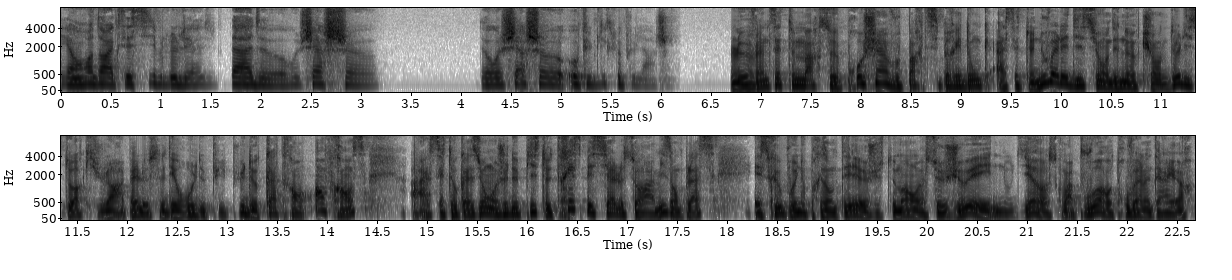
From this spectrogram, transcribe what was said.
et en rendant accessibles les résultats de recherche, euh, de recherche au public le plus large. Le 27 mars prochain, vous participerez donc à cette nouvelle édition des Nocturnes de l'Histoire qui, je le rappelle, se déroule depuis plus de 4 ans en France. À cette occasion, un jeu de piste très spécial sera mis en place. Est-ce que vous pouvez nous présenter euh, justement euh, ce jeu et nous dire ce qu'on va pouvoir retrouver à l'intérieur?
